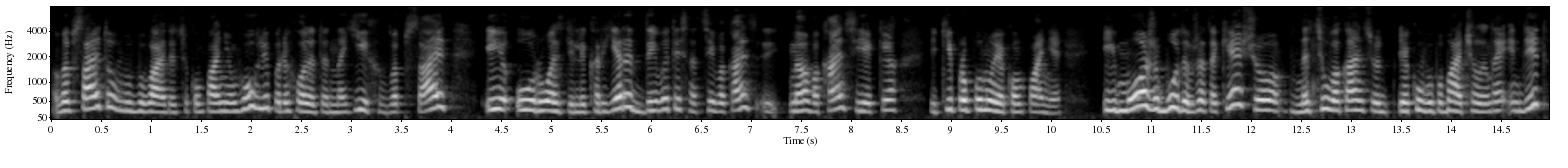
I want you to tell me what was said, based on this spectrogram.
вебсайту, ви вбиваєте цю компанію в Гуглі, переходите на їх вебсайт і у розділі кар'єри дивитесь на ці вакансії на вакансії, які, які пропонує компанія. І може бути вже таке, що на цю вакансію, яку ви побачили на Indeed,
